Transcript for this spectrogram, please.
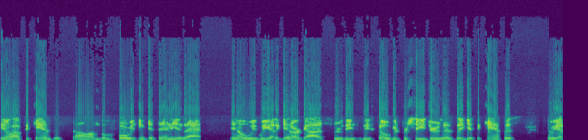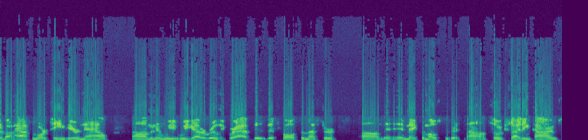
you know, out to Kansas. Um, but before we can get to any of that, you know, we, we got to get our guys through these these COVID procedures as they get to campus. And we got about half of our team here now, um, and then we we got to really grab this, this fall semester um, and, and, make the most of it. Uh, so exciting times.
